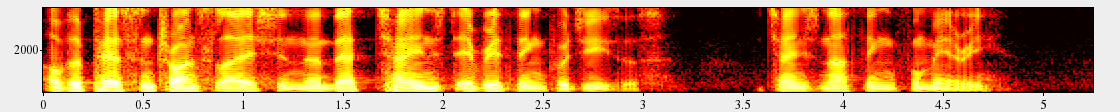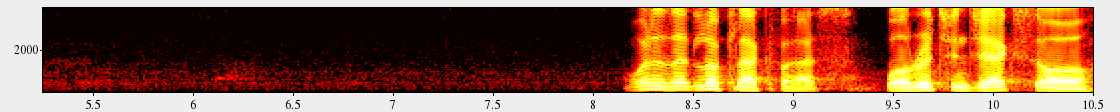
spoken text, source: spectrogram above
of the Passion Translation that that changed everything for Jesus. It changed nothing for Mary. What does that look like for us? Well, Rich and Jax are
